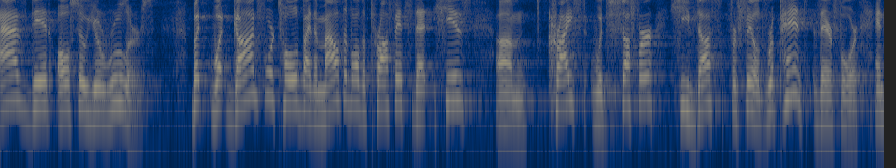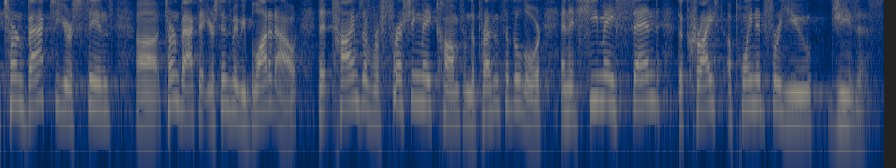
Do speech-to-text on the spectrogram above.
as did also your rulers. But what God foretold by the mouth of all the prophets that his um, Christ would suffer, he thus fulfilled. Repent, therefore, and turn back to your sins. Uh, turn back that your sins may be blotted out, that times of refreshing may come from the presence of the Lord, and that he may send the Christ appointed for you, Jesus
